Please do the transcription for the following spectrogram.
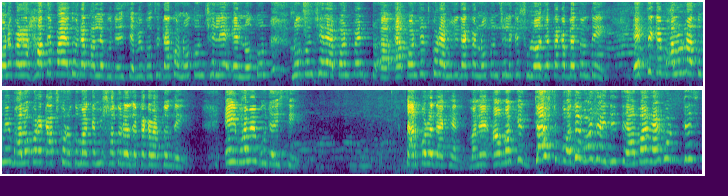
মনে করেন হাতে পায়ে ধরে পারলে বুঝাইছি। আমি বলছি, দেখো, নতুন ছেলে এর নতুন নতুন ছেলে অ্যাপয়েন্টমেন্ট অ্যাপয়েন্টেড করে আমি যদি একটা নতুন ছেলেকে ষোলো হাজার টাকা বেতন দিই, এর থেকে ভালো না, তুমি ভালো করে কাজ করো, তোমাকে আমি সতেরো হাজার টাকা বেতন দিই। এইভাবে বুঝাইছি। তারপরে দেখেন মানে আমাকে জাস্ট পথে বসাই দিতে আমার এখন জাস্ট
